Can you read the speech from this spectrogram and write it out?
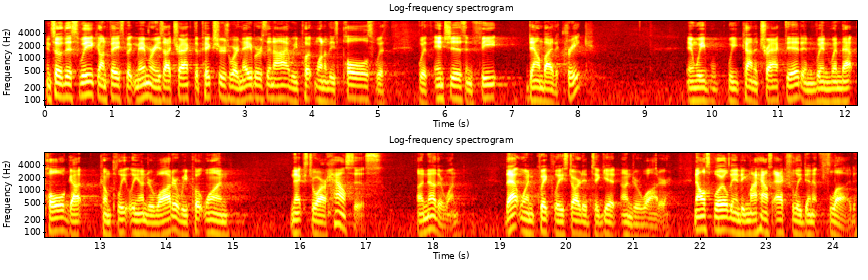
And so this week on Facebook Memories, I tracked the pictures where neighbors and I, we put one of these poles with, with inches and feet down by the creek. And we, we kind of tracked it. And when, when that pole got completely underwater, we put one next to our houses, another one. That one quickly started to get underwater. Now, I'll spoil the ending. My house actually didn't flood,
